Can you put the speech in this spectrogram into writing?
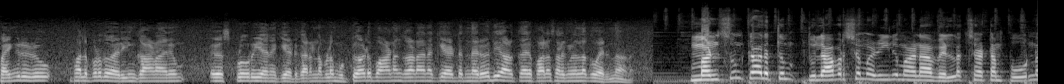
ഭയങ്കര ഒരു ഫലപ്രദമായിരിക്കും കാണാനും എക്സ്പ്ലോർ ചെയ്യാനൊക്കെ ആയിട്ട്. കാരണം നമ്മളെ മുട്ടുകാട് പാണം കാണാനൊക്കെ ആയിട്ട് നിരവധി ആൾക്കാർ പല സ്ഥലങ്ങളിൽ നിന്നൊക്കെ വരുന്നതാണ്. മൺസൂൺ കാലത്തും തുലാവർഷ മഴയിലുമാണ് വെള്ളച്ചാട്ടം പൂർണ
